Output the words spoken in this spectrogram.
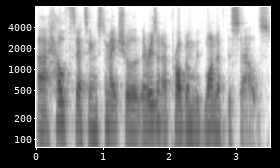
uh, health settings to make sure that there isn't a problem with one of the cells.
